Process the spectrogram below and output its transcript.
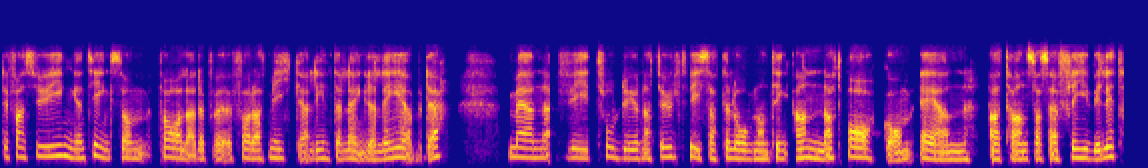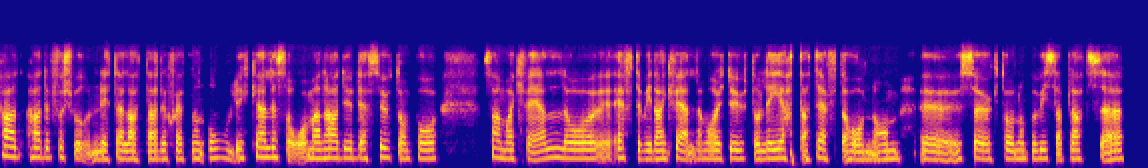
det fanns ju ingenting som talade för att Mikael inte längre levde. Men vi trodde ju naturligtvis att det låg någonting annat bakom än att han så att säga, frivilligt hade försvunnit eller att det hade skett någon olycka eller så. Man hade ju dessutom på samma kväll och eftermiddagen kvällen varit ute och letat efter honom, eh, sökt honom på vissa platser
